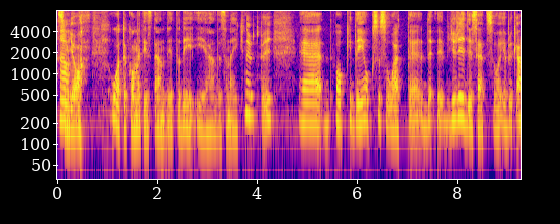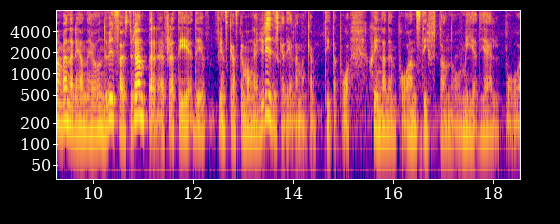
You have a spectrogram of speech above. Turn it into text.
som Ja. jag återkommer till ständigt och det är händelserna i Knutby. Eh, och det är också så att eh, det, juridiskt sett så jag brukar använda det när jag undervisar studenter därför att det, det finns ganska många juridiska delar man kan titta på. Skillnaden på anstiftan och medhjälp och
